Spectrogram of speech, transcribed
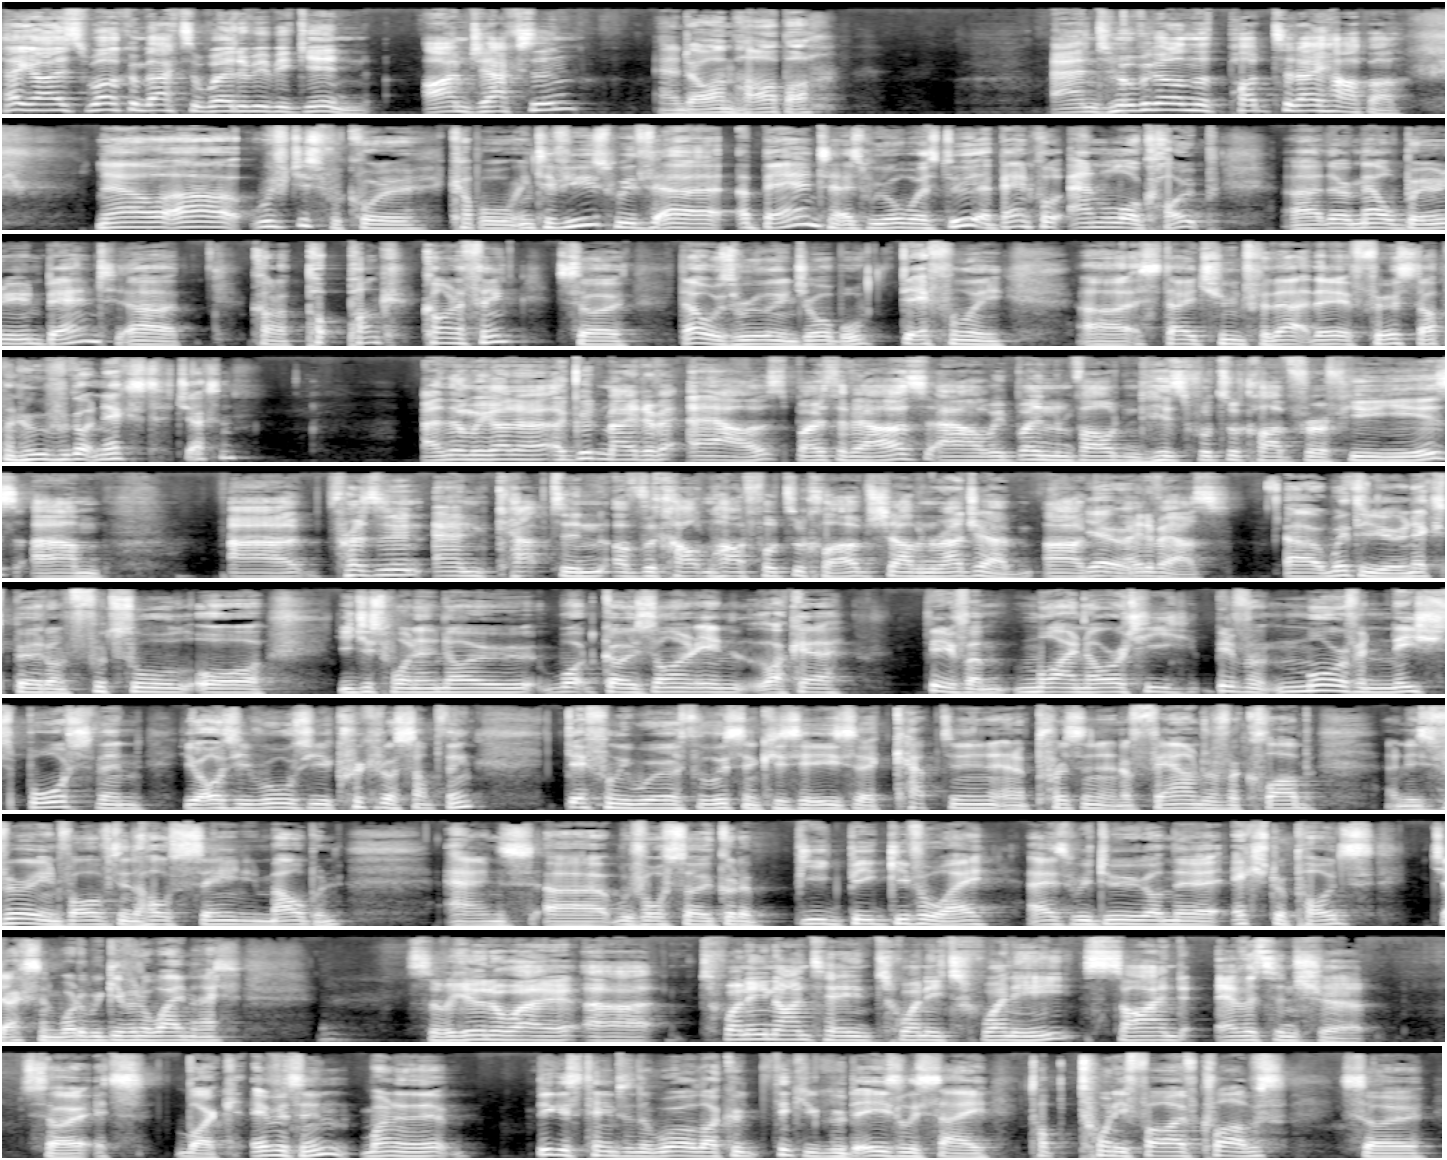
Hey guys, welcome back to Where Do We Begin? I'm Jackson. And I'm Harper. And who have we got on the pod today, Harper? Now, uh, we've just recorded a couple interviews with uh, a band, as we always do, a band called Analog Hope. Uh, they're a Melburnian band, uh, kind of pop punk kind of thing. So that was really enjoyable. Definitely uh, stay tuned for that. They're first up. And who have we got next, Jackson? And then we got a, a good mate of ours, both of ours. Uh, we've been involved in his futsal club for a few years. Um, uh, president and captain of the Carlton Heart Futsal Club, Sharban Rajab, uh, yeah, mate of ours. Uh, whether you're an expert on futsal or you just want to know what goes on in like a bit of a minority, bit of a more of a niche sport than your Aussie rules, your cricket or something, definitely worth a listen because he's a captain and a president and a founder of a club, and he's very involved in the whole scene in Melbourne. And uh, we've also got a big, big giveaway as we do on the extra pods. Jackson, what are we giving away, mate? So we're giving away a 2019-2020 signed Everton shirt. So it's like Everton, one of the biggest teams in the world. I could think you could easily say top 25 clubs. So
